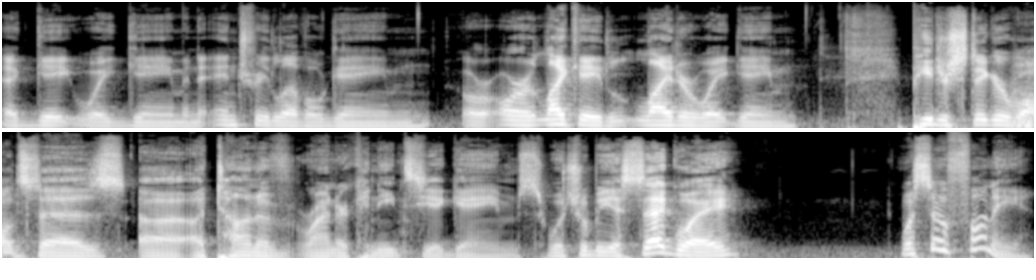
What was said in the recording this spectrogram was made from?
a gateway game, an entry level game, or, or like a lighter weight game? Peter Stiggerwald Hmm. says uh, a ton of Reiner Knizia games, which will be a segue. What's so funny?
